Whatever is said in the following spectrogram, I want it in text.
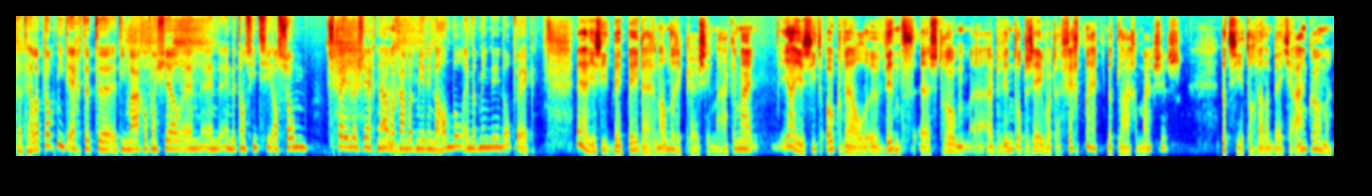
dat helpt ook niet echt het, het imago van Shell en, en en, de transitie als zo'n speler zegt, nou, we gaan wat meer in de handel en wat minder in de opwek. Ja, je ziet BP daar een andere keuze in maken. Maar ja, je ziet ook wel wind, uh, stroom uit wind op zee wordt een vechtmarkt met lage marges. Dat zie je toch wel een beetje aankomen.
